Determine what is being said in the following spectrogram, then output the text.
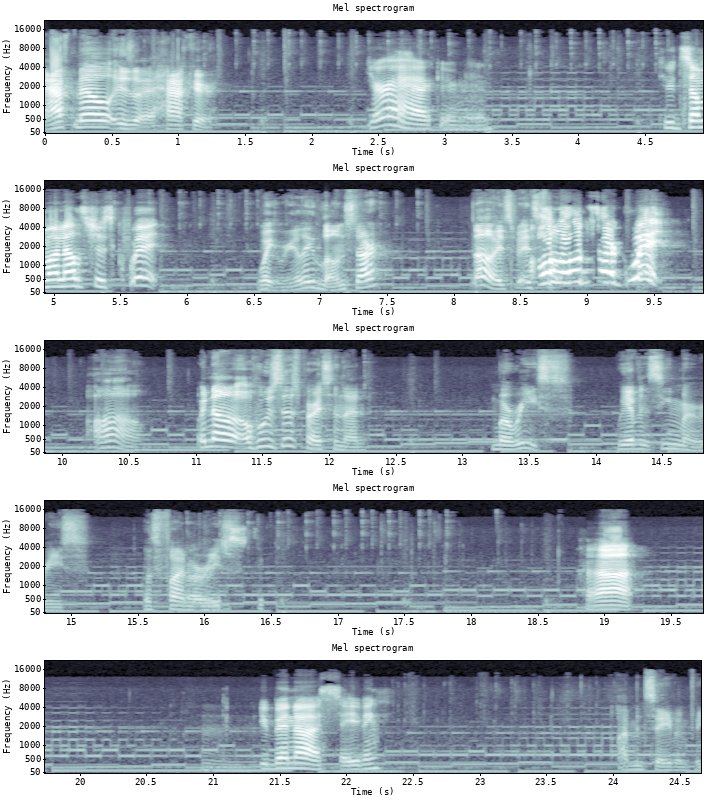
Afmel is a hacker. You're a hacker, man. Dude, someone else just quit. Wait, really? Lone Star? No, it's it's. Oh, Lone Star quit. Oh. Wait, no, no. Who's this person then? Maurice. We haven't seen Maurice. Let's find Maurice. Ah, Hmm. you been uh saving? I've been saving for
